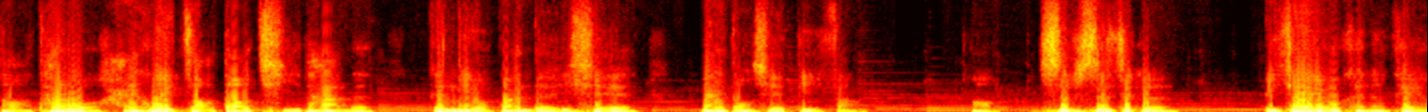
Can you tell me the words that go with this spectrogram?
哦，他如果还会找到其他的跟你有关的一些卖东西的地方，哦，是不是这个？比较有可能可以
